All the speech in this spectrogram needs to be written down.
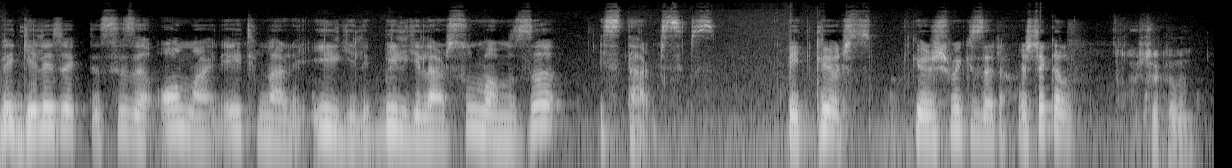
Ve gelecekte size online eğitimlerle ilgili bilgiler sunmamızı ister misiniz? Bekliyoruz. Görüşmek üzere. Hoşçakalın. Hoşçakalın.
